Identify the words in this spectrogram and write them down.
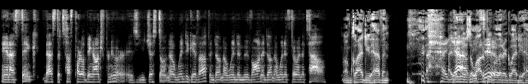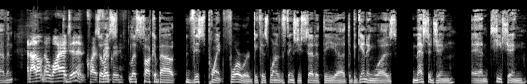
And I think that's the tough part of being an entrepreneur is you just don't know when to give up and don't know when to move on and don't know when to throw in the towel. I'm glad you haven't. I yeah, think there's a lot too. of people that are glad you haven't. And I don't know why I didn't, quite so frankly. Let's, let's talk about this point forward because one of the things you said at the, uh, at the beginning was messaging and teaching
